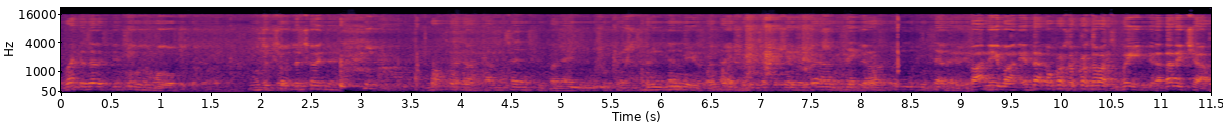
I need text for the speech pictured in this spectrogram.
давайте зараз піти будемо голову подавати. Ну, до цього, до цього йде. Там це не співпадає, тому що перший Пане Іван, я так попрошу просто вас вийти на даний час.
